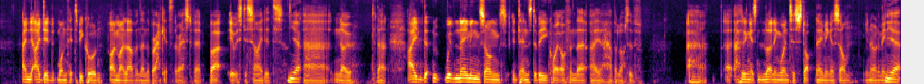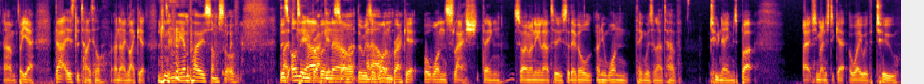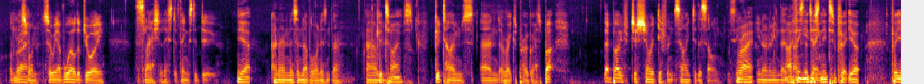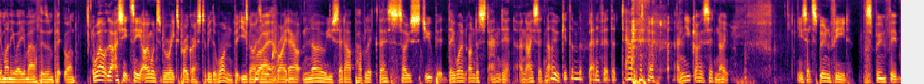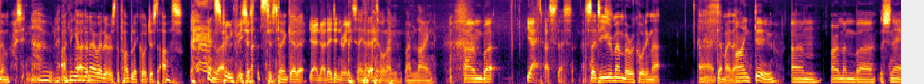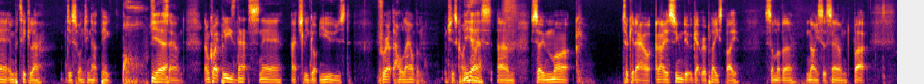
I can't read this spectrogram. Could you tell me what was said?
And I did want it to be called "I'm My Love" and then the brackets, the rest of it. But it was decided, Yeah. uh, no to that. I d- with naming songs, it tends to be quite often that I have a lot of. Uh, I think it's learning when to stop naming a song. You know what I mean? Yeah. Um, but yeah, that is the title, and I like it. Didn't we impose some sort of? There's like, on the album now. a- there was a one bracket or one slash thing, so I'm only allowed to. So they've all only one thing was allowed to have two names, but I actually managed to get away with two on this Right. one. So we have World of Joy slash a list of things to do, Yeah. and then there's another one, isn't there? Um, Good times. Good Times and A Rake's Progress. But they both just show a different side to the song. You see? Right. You know what I mean? That- I think you just thing. need to put your put your money where your mouth is and pick one. Well, actually, see, I wanted Rake's Progress to be the one, but you guys Right. all cried out, no, you said our public, they're so stupid, they won't understand it. And I said, no, give them the benefit of the doubt. and you guys said, no. You said spoon feed. Spoon feed them. I said, no, let I think I don't know whether it was the public or just us. Spoon feed Just, us. just don't get it. Yeah, no, they didn't really say that at all. I'm, I'm lying. Um, but yeah, that's that's. that's So, do you remember recording that uh, demo then? I do. Um, I remember the snare in particular, just wanting that big Yeah. sound. I'm quite pleased that snare actually got used throughout the whole album, which is quite Yeah. nice. Um, so Mark took it out, and I assumed it would get replaced by some other nicer sound, but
